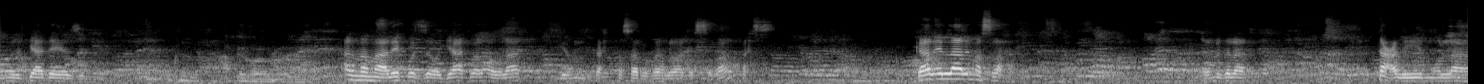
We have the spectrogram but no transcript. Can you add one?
والجادة يزن. الممالك والزوجات والأولاد يهم تحت تصرف الأولاد الصغار بس. قال إلا لمصلحة. مثل تعليم ولا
